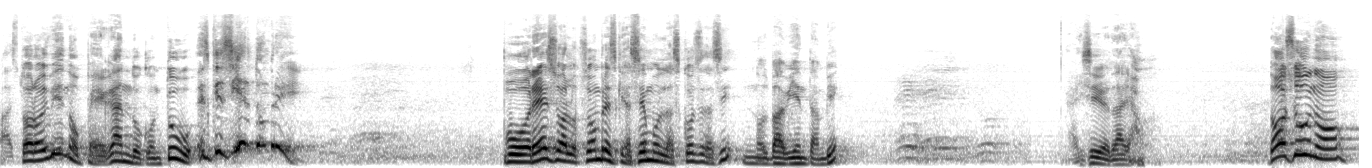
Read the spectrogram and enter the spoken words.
Pastor, hoy vino pegando con tubo. Es que es cierto, hombre. Por eso a los hombres que hacemos las cosas así, nos va bien también. Ahí sí, ¿verdad? Ya. 2-1.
